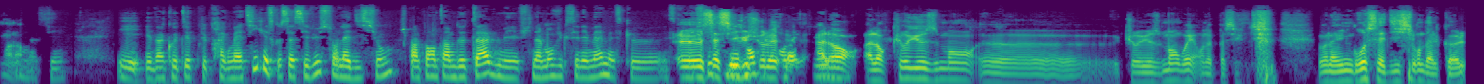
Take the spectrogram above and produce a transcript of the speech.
Voilà. Et, et d'un côté plus pragmatique, est-ce que ça s'est vu sur l'addition? Je parle pas en termes de table, mais finalement, vu que c'est les mêmes, est-ce que, est euh, ça s'est vu sur le. Alors, alors curieusement, euh, curieusement, ouais, on a passé, on a une grosse addition d'alcool.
